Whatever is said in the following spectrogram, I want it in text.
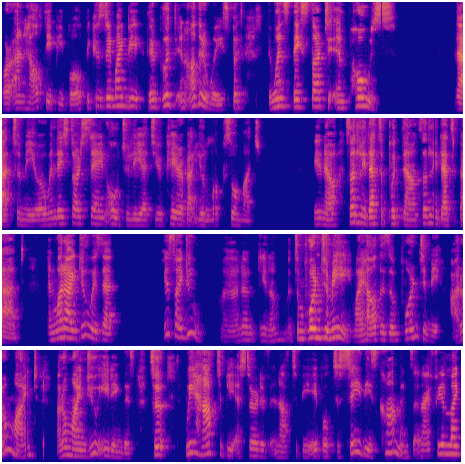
Or unhealthy people because they might be they're good in other ways but once they start to impose that to me or when they start saying oh juliet you care about your look so much you know suddenly that's a put down suddenly that's bad. And what i do is that yes i do. I don't you know it's important to me. My health is important to me. I don't mind. I don't mind you eating this. So we have to be assertive enough to be able to say these comments and i feel like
